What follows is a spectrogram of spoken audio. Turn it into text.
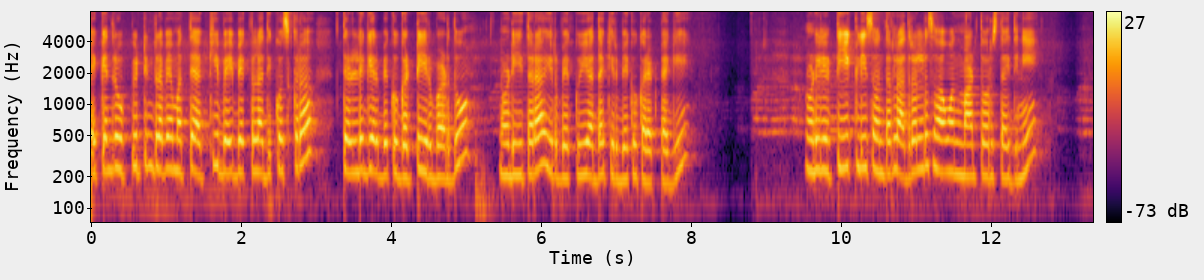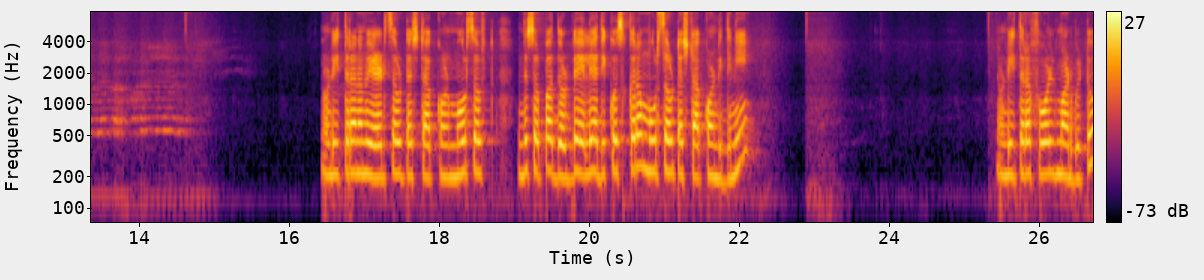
ಯಾಕೆಂದರೆ ಉಪ್ಪಿಟ್ಟಿನ ರವೆ ಮತ್ತು ಅಕ್ಕಿ ಬೇಯಬೇಕಲ್ಲ, ಅದಕ್ಕೋಸ್ಕರ ತೆಳ್ಳಗೆ ಇರಬೇಕು. ಗಟ್ಟಿ ಇರಬಾರ್ದು. ನೋಡಿ, ಈ ಥರ ಇರಬೇಕು. ಈ ಅದಕ್ಕೆ ಇರಬೇಕು ಕರೆಕ್ಟಾಗಿ ನೋಡಿ ಇಲ್ಲಿ ಟೀ ಕ್ಲೀಸ್ ಅಂತಾರಲ್ಲ, ಅದರಲ್ಲೂ ಸಹ ಒಂದು ಮಾಡಿ ತೋರಿಸ್ತಾ ಇದ್ದೀನಿ. ನೋಡಿ, ಈ ಥರ ನಾನು ಎರಡು ಸೌಟ್ ಅಷ್ಟು ಹಾಕ್ಕೊಂಡು, ಮೂರು ಸೌಟ್ ಅಂದರೆ ಸ್ವಲ್ಪ ದೊಡ್ಡ ಎಲೆ, ಅದಕ್ಕೋಸ್ಕರ ಮೂರು ಸೌಟ್ ಅಷ್ಟು ಹಾಕ್ಕೊಂಡಿದ್ದೀನಿ. ನೋಡಿ, ಈ ಥರ ಫೋಲ್ಡ್ ಮಾಡಿಬಿಟ್ಟು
